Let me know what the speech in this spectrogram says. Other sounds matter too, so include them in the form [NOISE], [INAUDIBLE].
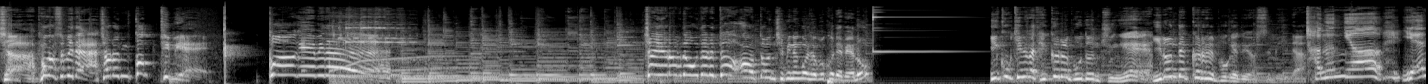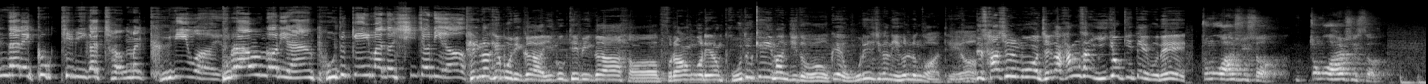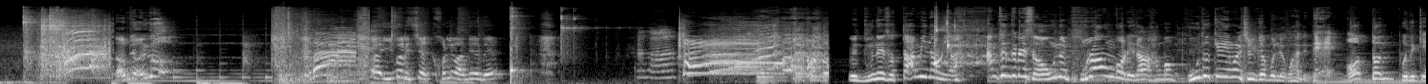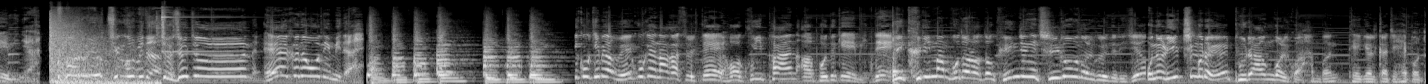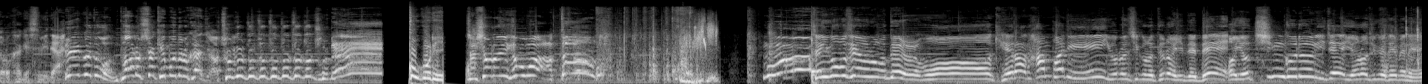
자, 반갑습니다. 저는 꼭TV의 꼭입니다. 자, 여러분들 오늘은 또 어떤 재미난 걸 해볼 거냐면요. 이 꼭TV가 댓글을 보던 중에 이런 댓글을 보게 되었습니다. 저는요 옛날에 꼭TV가 정말 그리워요 브라운걸이랑 보드게임 하던 시절이요 생각해보니까 이 꼭TV가 어, 브라운걸이랑 보드게임 한 지도 꽤 오랜 시간이 흐른 것 같아요. 근데 사실 뭐 제가 항상 이겼기 때문에 쫑구가 할 수 있어. 쫑구가 할 수 있어. 남자 이거! 아, 이번에 진짜 걸리면 안 되는데? 하나. 왜 눈에서 땀이 나냐? 아무튼 그래서 오늘 브라운걸이랑 한번 보드게임을 즐겨보려고 하는데 어떤 보드게임이냐? 바로 이 친구입니다! 짜자잔! 에그노온입니다! 이곡TV가 외국에 나갔을 때 어, 구입한 어, 보드게임인데 이 그림만 보더라도 굉장히 즐거운 얼굴들이죠. 오늘 이 친구를 브라운 걸과 한번 대결까지 해보도록 하겠습니다. 에그노온 바로 시작해보도록 하죠. 출출 출출 출출 출출 출발 꼬골이 자 시원하게 해보마 또! 자 이거 보세요 여러분들. 와 계란 한 판이 이런 식으로 들어있는데 어, 이 친구를 이제 열어주게 되면은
